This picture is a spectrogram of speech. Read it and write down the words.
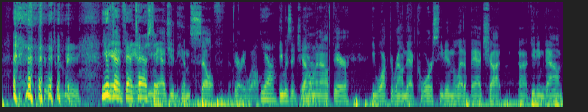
which was me. You've been fantastic. And he managed himself very well. Yeah. he was a gentleman out there. He walked around that course. He didn't let a bad shot uh, get him down.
